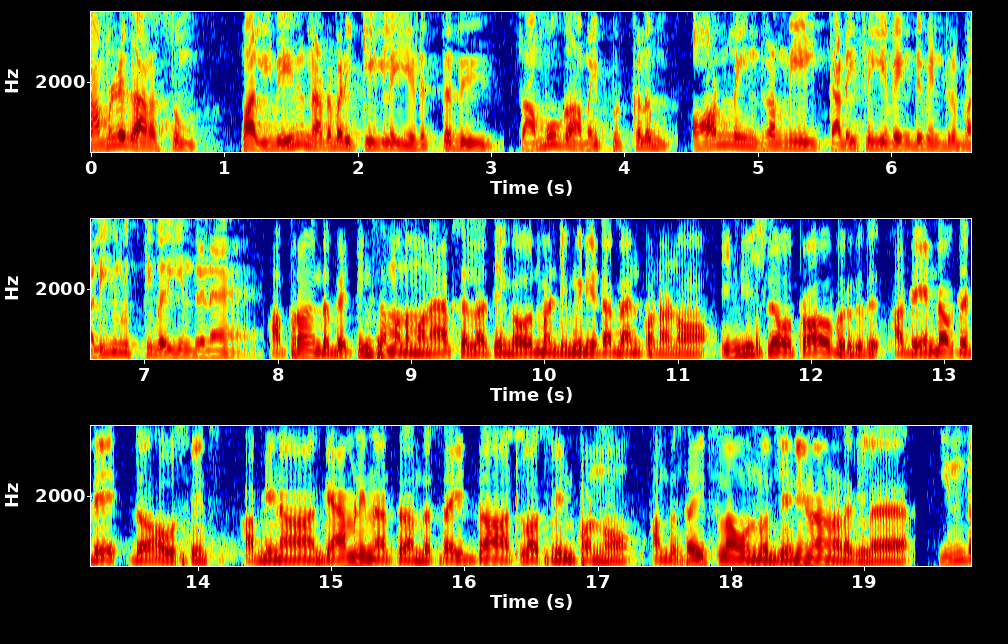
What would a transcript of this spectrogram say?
தமிழக அரசும் பல்வேறு நடவடிக்கைகளை எடுத்தது. சமூக அமைப்புகளும் ஆன்லைன் ரம்மியை தடை செய்ய வேண்டும் என்று வலியுறுத்தி வருகின்றன. அப்புறம் இந்த பெட்டிங் சம்பந்தமான ஆப்ஸ் எல்லாத்தையும் கவர்மெண்ட் இமீடியட்டா பேன் பண்ணணும். இங்கிலீஷ்ல ஒரு ப்ராபப் இருக்குது. At end of the day the house wins அப்படின்னா கேம்லிங் நடத்துற அந்த சைட் தான் அட் லாஸ்ட் வின் பண்ணும். அந்த சைட்ஸ் எல்லாம் ஒன்றும் ஜென்யூனா நடக்கல. இந்த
